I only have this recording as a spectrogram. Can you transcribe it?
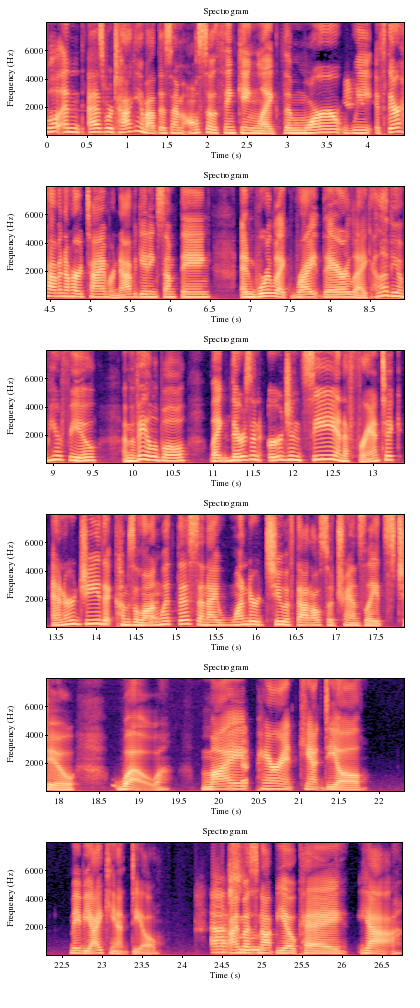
Well, and as we're talking about this, I'm also thinking like the more we, if they're having a hard time or navigating something and we're like right there, like, I love you, I'm here for you, I'm available. Like mm-hmm. there's an urgency and a frantic energy that comes along with this. And I wonder too if that also translates to, whoa, my yeah. parent can't deal. Maybe I can't deal. Absolutely. I must not be okay. Yeah.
